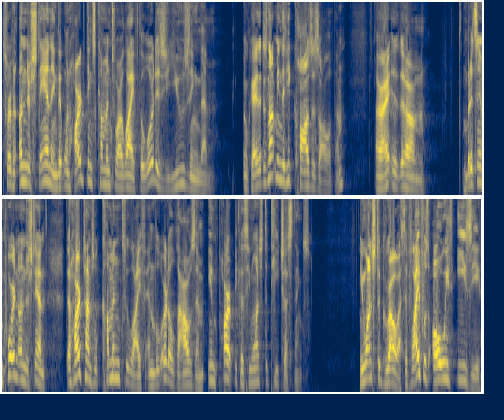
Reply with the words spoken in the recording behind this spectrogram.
sort of an understanding that when hard things come into our life, the Lord is using them. Okay? That does not mean that He causes all of them. All right? It, um, but it's important to understand that hard times will come into life, and the Lord allows them in part because He wants to teach us things. He wants to grow us. If life was always easy,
